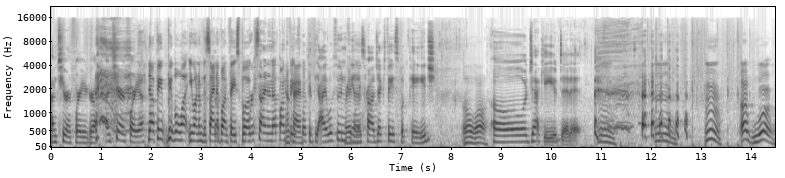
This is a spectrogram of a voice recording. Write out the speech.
I'm cheering for you girl I'm cheering for you Now, if pe- people want you want them to sign up on Facebook. We're signing up on Okay. Facebook at the Iowa Food and Ready Family this? Project Facebook page. oh wow. Oh, Jackie, you did it. Mm. Oh, whoa.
